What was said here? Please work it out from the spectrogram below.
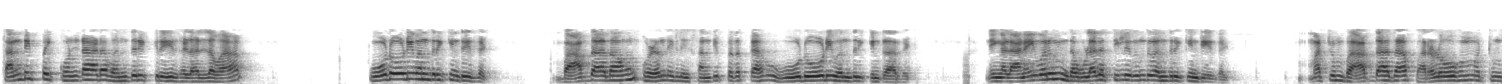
சந்திப்பை கொண்டாட வந்திருக்கிறீர்கள் அல்லவா? ஓடோடி வந்திருக்கின்றீர்கள். பாப்தாதாவும் குழந்தைகளை சந்திப்பதற்காக ஓடோடி வந்திருக்கின்றார்கள். நீங்கள் அனைவரும் இந்த உலகத்தில் இருந்து வந்திருக்கின்றீர்கள். மற்றும் பாப்தாதா பரலோகம் மற்றும்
